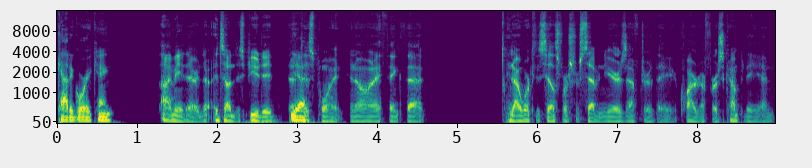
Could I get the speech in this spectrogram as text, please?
category king? I mean, it's undisputed at yeah. this point, you know, and I think that, you know, I worked at Salesforce for seven years after they acquired our first company. And,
